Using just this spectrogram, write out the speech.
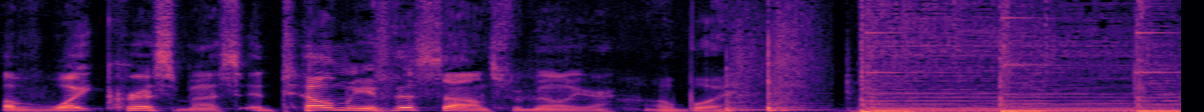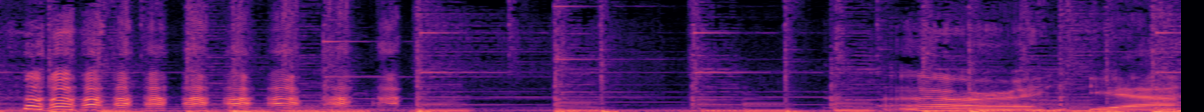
of White Christmas and tell me if this sounds familiar. oh boy. All right. Yeah.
